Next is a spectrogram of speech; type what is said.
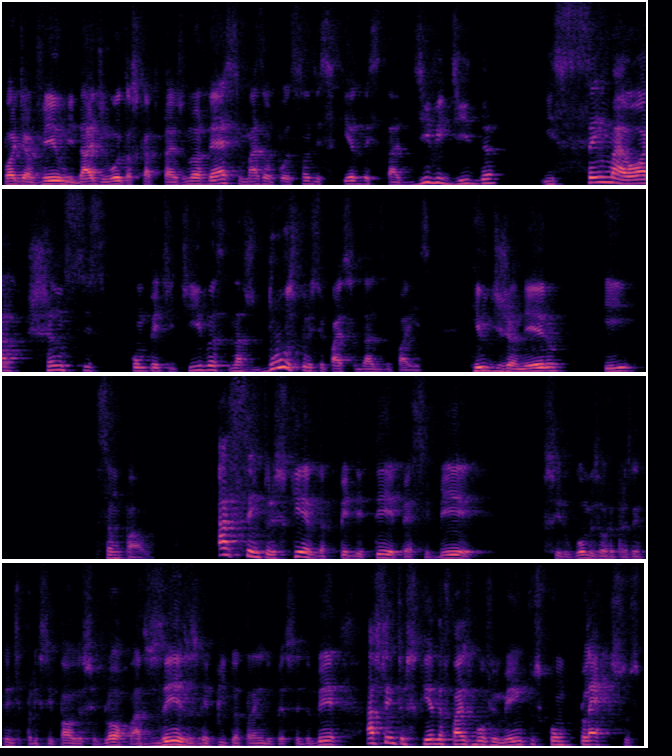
pode haver unidade em outras capitais do Nordeste, mas a oposição de esquerda está dividida e sem maior chances competitivas nas duas principais cidades do país, Rio de Janeiro e São Paulo. A centro-esquerda, PDT, PSB, Ciro Gomes é o representante principal desse bloco, às vezes, repito, atraindo o PCdoB, a centro-esquerda faz movimentos complexos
